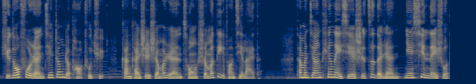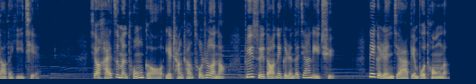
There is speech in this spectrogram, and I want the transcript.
许多妇人皆争着跑出去看看是什么人从什么地方寄来的。他们将听那些识字的人念信内说到的一切。小孩子们同狗也常常凑热闹，追随到那个人的家里去。那个人家便不同了，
